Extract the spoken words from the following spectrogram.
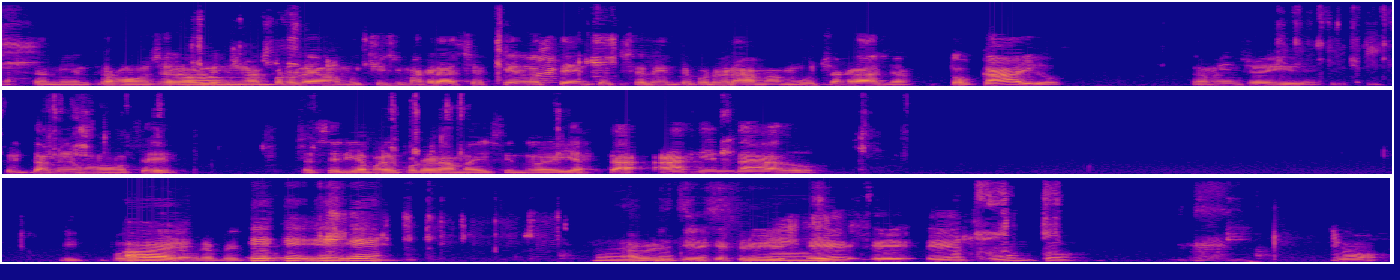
Hasta mientras Juan José Robles, no hay problema, muchísimas gracias, quedo atento, excelente programa, muchas gracias. Tocayo, también soy, soy también Juan José, ya sería para el programa diciendo ya está agendado. Y a ver, repetir. Eh, eh, eh, a ver, tienes que escribir e, e, e, punto. No.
